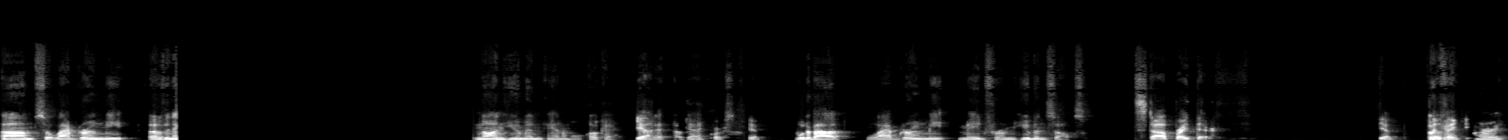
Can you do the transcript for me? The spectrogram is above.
Um, so lab grown meat of an non-human animal. Okay. Yeah. Okay. Of course. Yep. What about lab grown meat made from human cells? Stop right there. Yep. No, okay. thank you. All right.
